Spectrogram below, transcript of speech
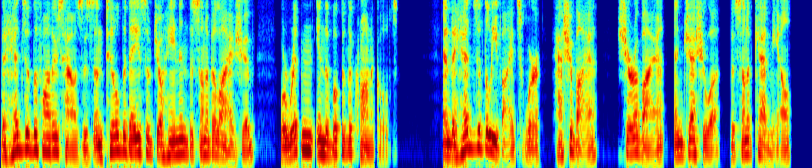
the heads of the fathers' houses, until the days of Johanan the son of Eliashib, were written in the book of the Chronicles. And the heads of the Levites were Hashabiah, Sherebiah, and Jeshua the son of Kadmiel,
